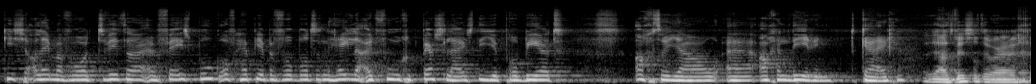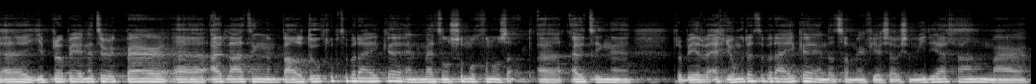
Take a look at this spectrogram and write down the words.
Kies je alleen maar voor Twitter en Facebook? Of heb je bijvoorbeeld een hele uitvoerige perslijst die je probeert achter jouw eh, agendering te krijgen? Ja, het wisselt heel erg. Eh, je probeert natuurlijk per eh, uitlating een bepaalde doelgroep te bereiken. En met ons, sommige van onze eh, uitingen proberen we echt jongeren te bereiken. En dat zal meer via social media gaan. Maar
